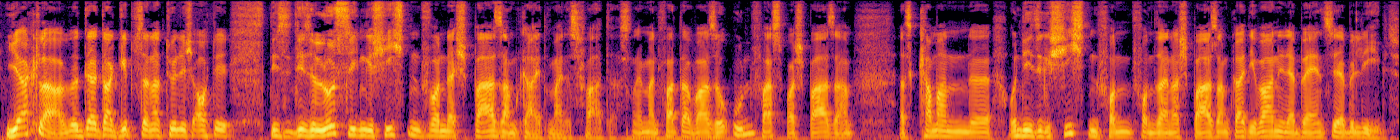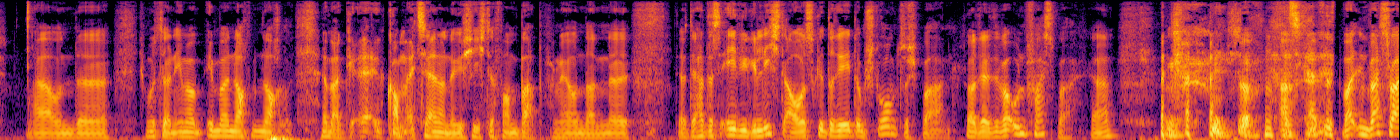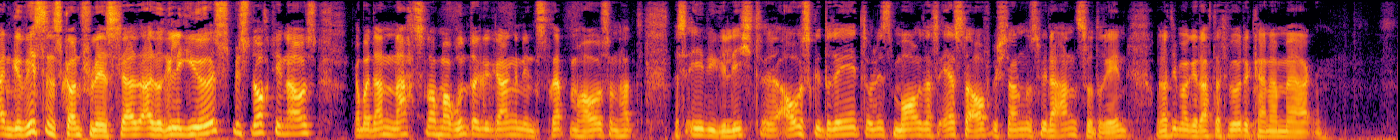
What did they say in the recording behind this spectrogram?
ja klar, da, da gibt's dann natürlich auch die, diese, diese lustigen Geschichten von der Sparsamkeit meines Vaters. Ne? Mein Vater war so unfassbar sparsam, das kann man, äh, und diese Geschichten von, von seiner Sparsamkeit, die waren in der Band sehr beliebt. Ja, und äh, ich musste dann immer immer noch noch immer äh, komm erzähl noch eine Geschichte vom Bab ne? und dann äh, der, der hat das ewige Licht ausgedreht um Strom zu sparen. So, der, der war unfassbar ja. So, also, in was für ein Gewissenskonflikt ja, also religiös bis dort hinaus aber dann nachts noch mal runtergegangen ins Treppenhaus und hat das ewige Licht äh, ausgedreht und ist morgens das erste aufgestanden um es wieder anzudrehen und hat immer gedacht das würde keiner merken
